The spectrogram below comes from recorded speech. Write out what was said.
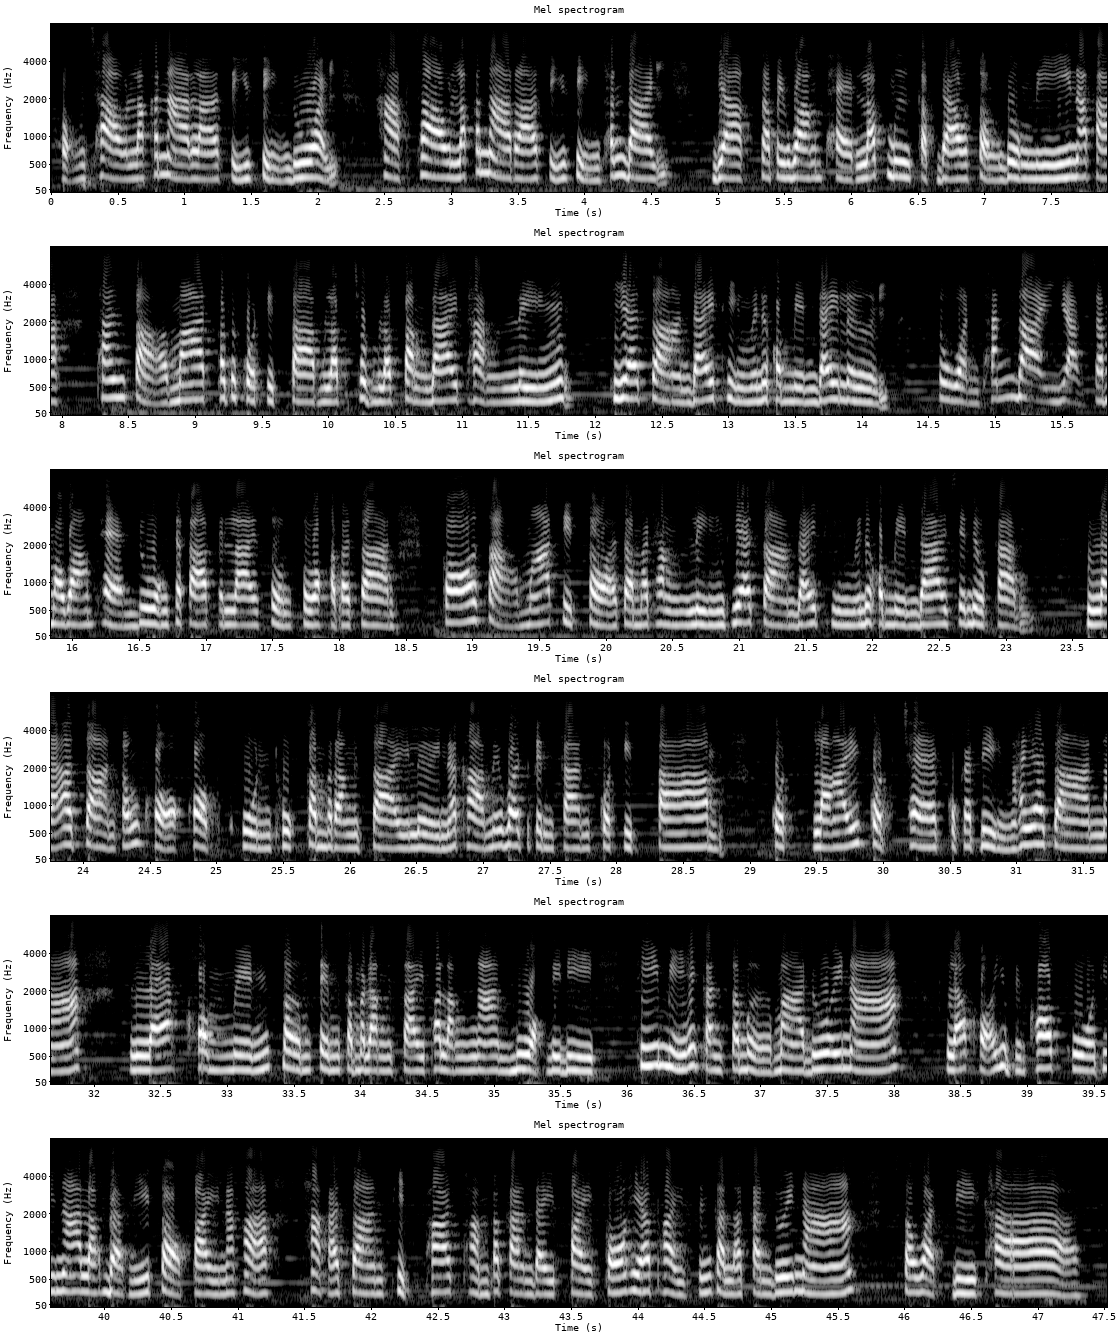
ของชาวลัคนาราศีสิงห์ด้วย หากชาวลัคนาราศีสิงห์ท่านใด อยากจะไปวางแผนรับมือกับดาวสองดวงนี้นะคะ ท่านสามารถเข้าไปกดติดตามรับชมรับฟังได้ทางลิงก์ที่อาจารย์ได้ทิ้งไว้ในคอมเมนต์ได้เลยส่วนท่านใดอยากจะมาวางแผนดวงชะตาเป็นลายส่วนตัวกับอาจารย์ ก็สามารถติดต่ออาจารย์มาทางลิงก์ที่อาจารย์ได้ทิ้งไว้ในคอมเมนต์ได้เช่นเดียวกัน และอาจารย์ต้องขอขอบคุณทุกกำลังใจเลยนะคะ ไม่ว่าจะเป็นการกดติดตาม กดไลค์กดแชร์กดกระดิ่งให้อาจารย์นะ และคอมเมนต์เติมเต็มกำลังใจพลังงานบวกดีๆ ที่มีให้กันเสมอมาด้วยนะ แล้วขออยู่เป็นครอบครัวที่น่ารักแบบนี้ต่อไปนะคะ หากอาจารย์ผิดพลาดทำประการใดไปก็ให้อภัยซึ่งกันและกันด้วยนะ สวัสดีค่ะ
